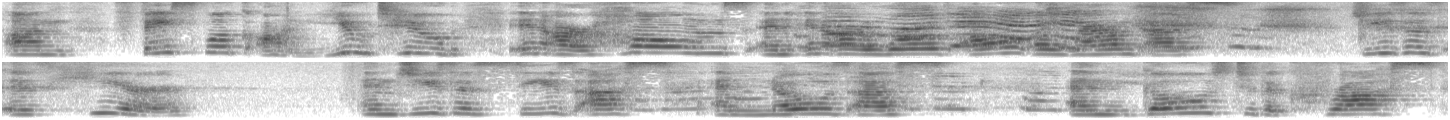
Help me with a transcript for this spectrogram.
on Facebook, on YouTube, in our homes, and in our world all around us. Jesus is here. And Jesus sees us and knows us and goes to the cross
